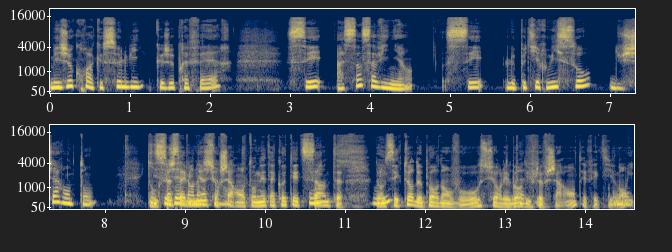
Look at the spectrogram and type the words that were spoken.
mais je crois que celui que je préfère, c'est à Saint-Savinien. C'est le petit ruisseau du Charenton. Qui Donc Saint-Savinien sur Charente, on est à côté de Sainte, dans le secteur de Port d'Envaux, sur les bords du fleuve Charente, effectivement. Oui.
